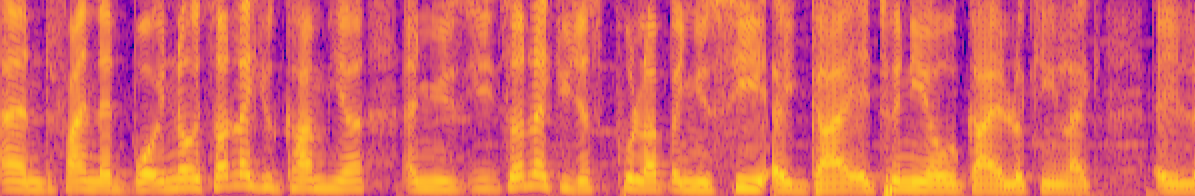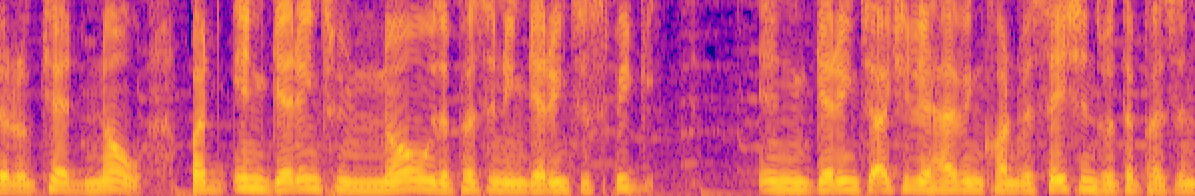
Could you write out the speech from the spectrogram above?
and find that boy. No, it's not like you come here and you. It's not like you just pull up and you see a guy, a twenty-year-old guy, looking like a little kid. No, but in getting to know the person, in getting to speak. In getting to actually having conversations with the person,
